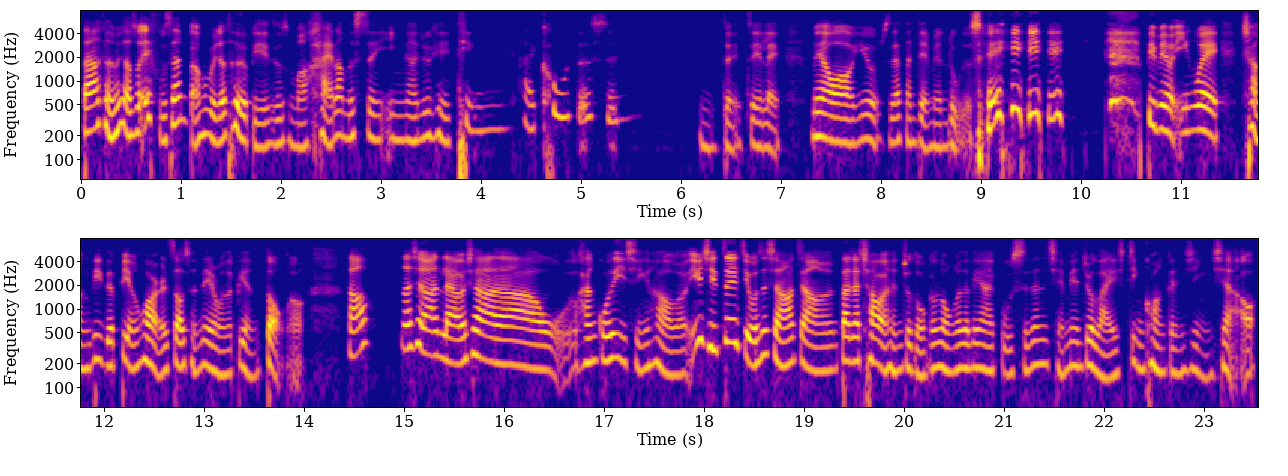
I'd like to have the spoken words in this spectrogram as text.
大家可能会想说，哎，釜山版会不会比较特别？就什么海浪的声音啊，就可以听在哭的声。嗯，对，这一类没有哦，因为我是在饭店里面录的，所以 并没有因为场地的变化而造成内容的变动哦。好。那现在聊一下，韩国的疫情好了，因为其实这一集我是想要讲大家敲完很久的我跟龙哥的恋爱故事，但是前面就来近况更新一下哦。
